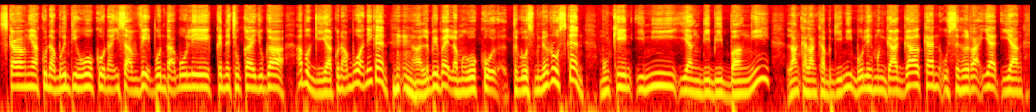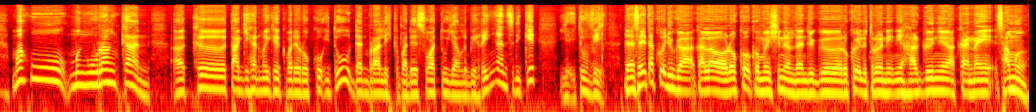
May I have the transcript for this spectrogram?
sekarang ni aku nak berhenti rokok nak isap vape pun tak boleh, kena cukai juga. Apa lagi aku nak buat ni kan? ha, lebih baiklah merokok terus menerus kan. Mungkin ini yang dibibangi langkah-langkah begini boleh menggagalkan usaha rakyat yang mahu mengurangkan uh, ketagihan mereka kepada rokok itu dan beralih kepada sesuatu yang lebih ringan sedikit iaitu vape. Dan saya takut juga kalau rokok konvensional dan juga rokok elektronik ni harganya akan naik sama.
